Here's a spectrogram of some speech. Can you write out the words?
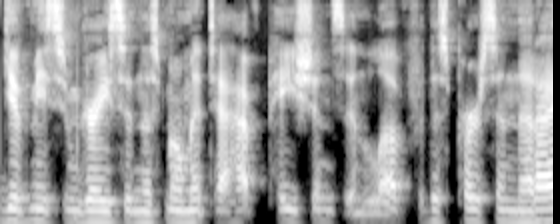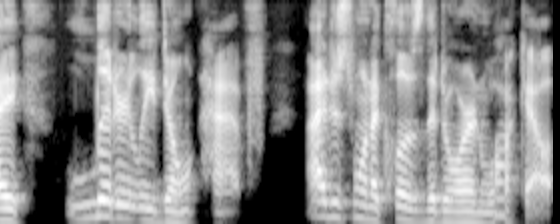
give me some grace in this moment to have patience and love for this person that I literally don't have. I just want to close the door and walk out,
